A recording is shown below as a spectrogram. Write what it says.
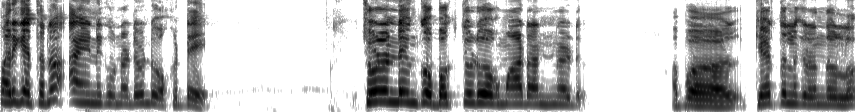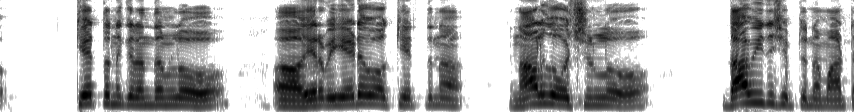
పరిగెత్తడం ఆయనకు ఉన్నటువంటి ఒకటే. చూడండి ఇంకో భక్తుడు ఒక మాట అంటున్నాడు. అప్ప కీర్తన గ్రంథంలో కీర్తన గ్రంథంలో ఇరవై ఏడవ కీర్తన నాలుగో వచనంలో దావీదు చెప్తున్న మాట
